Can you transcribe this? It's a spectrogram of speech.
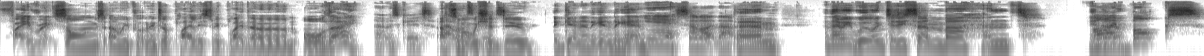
favourite songs and we put them into a playlist. We played them all day. That was good. That's That something we should do again and again and again. Yes, I like that. Um, and then we were into December and, you know, Vibe box,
